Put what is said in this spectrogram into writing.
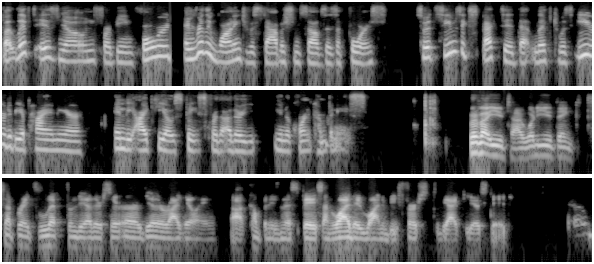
but Lyft is known for being forward and really wanting to establish themselves as a force. So it seems expected that Lyft was eager to be a pioneer in the IPO space for the other unicorn companies. What about you, Ty? What do you think separates Lyft from the other or the other ride-hailing uh, companies in this space, and why they want to be first to the IPO stage?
